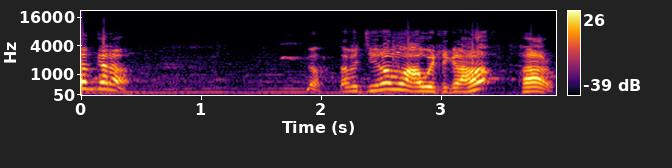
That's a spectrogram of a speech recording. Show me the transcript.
મુરત કરો. લો તમે ચીરો હું આવું એટલે હો. સારું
